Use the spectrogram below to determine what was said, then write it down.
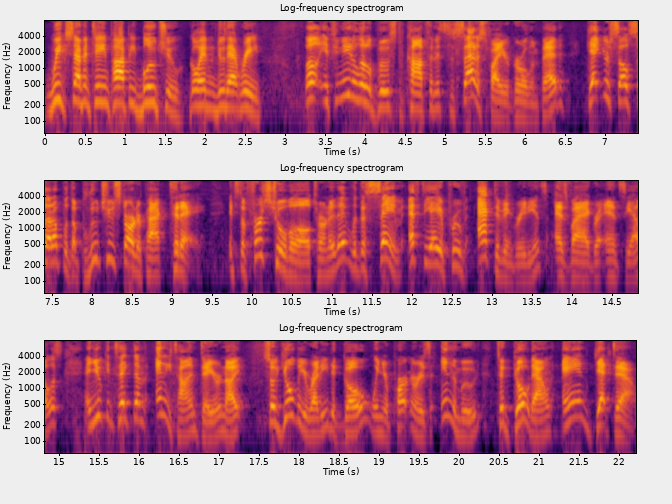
week 17, Poppy Blue Chew. Go ahead and do that read. Well, if you need a little boost of confidence to satisfy your girl in bed, get yourself set up with a Blue Chew starter pack today. It's the first chewable alternative with the same FDA approved active ingredients as Viagra and Cialis, and you can take them anytime, day or night, so you'll be ready to go when your partner is in the mood to go down and get down.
